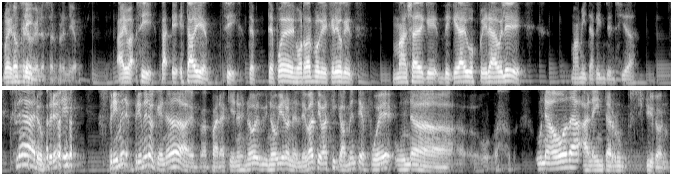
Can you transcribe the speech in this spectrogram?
Bueno, no creo sí, que lo sorprendió. Ahí va, sí, está, eh, está bien, sí, te, te puede desbordar porque creo que más allá de que, de que era algo esperable, mamita, qué intensidad. Claro, pero es. Primero, que nada, pa- para quienes no, no vieron el debate, básicamente fue una, una oda a la interrupción.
